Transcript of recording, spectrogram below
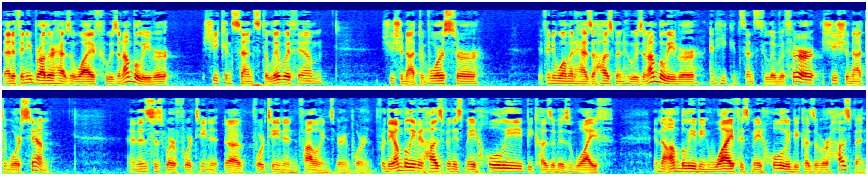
that if any brother has a wife who is an unbeliever, she consents to live with him, she should not divorce her. If any woman has a husband who is an unbeliever and he consents to live with her, she should not divorce him. And this is where 14, uh, 14 and following is very important. For the unbelieving husband is made holy because of his wife, and the unbelieving wife is made holy because of her husband.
